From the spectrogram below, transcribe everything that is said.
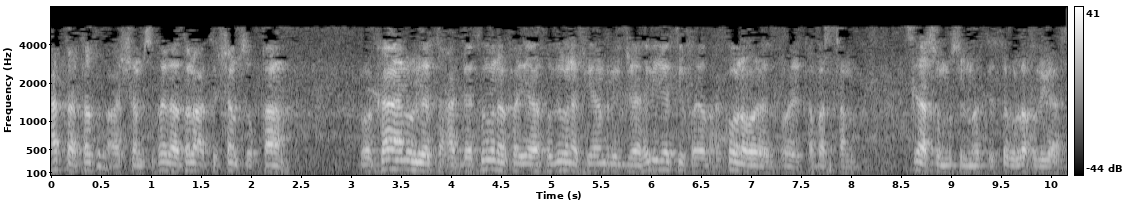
xatى taطلca الشhمس faإida طلعت الشhمس qaam وkanuu yتaxadaثuuna fayأkuduuna fي أmri الجاahiliyaةi fayضxakuuna وytabasm sidaasuu muslim horta isagu lafdigaas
